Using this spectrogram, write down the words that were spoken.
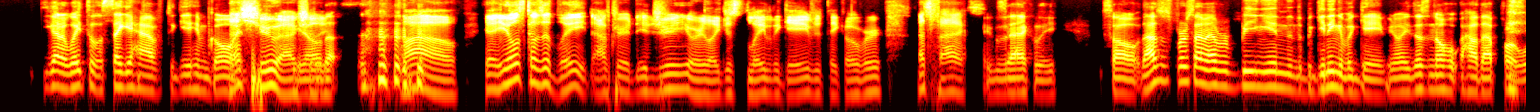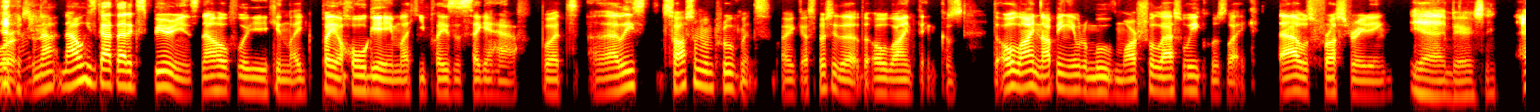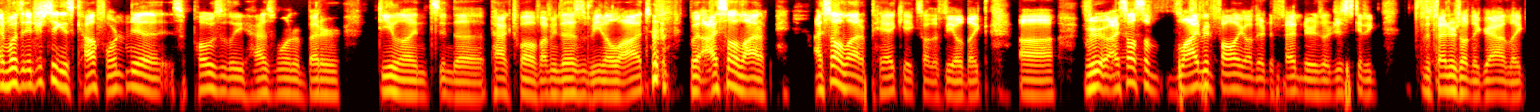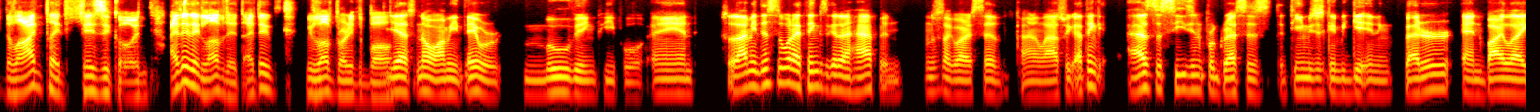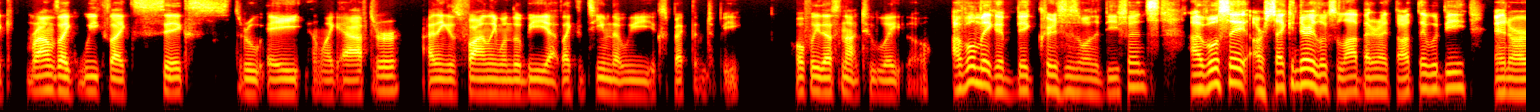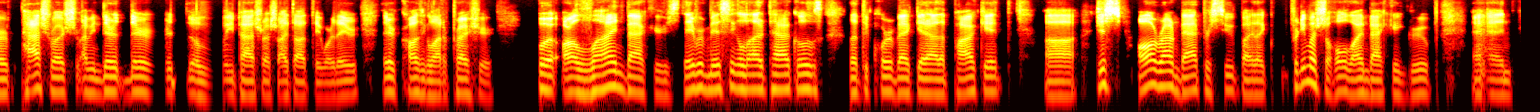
You gotta wait till the second half to get him going. That's true, actually. You know, that... wow. Yeah, he always comes in late after an injury or like just late in the game to take over. That's facts. Exactly. So that's his first time ever being in, in the beginning of a game. You know, he doesn't know how that part works. so now, now he's got that experience. Now hopefully he can like play a whole game like he plays the second half. But uh, at least saw some improvements, like especially the the O line thing, because the O line not being able to move Marshall last week was like that was frustrating. Yeah, embarrassing. And what's interesting is California supposedly has one of better D lines in the Pac-12. I mean, that doesn't mean a lot, but I saw a lot of I saw a lot of pancakes on the field. Like, uh, I saw some linemen falling on their defenders or just getting defenders on the ground. Like the line played physical, and I think they loved it. I think we loved running the ball. Yes, no, I mean they were moving people, and so I mean this is what I think is gonna happen. Just like what I said kind of last week. I think as the season progresses, the team is just gonna be getting better, and by like rounds like week like six through eight, and like after, I think is finally when they'll be at like the team that we expect them to be. Hopefully, that's not too late though. I will make a big criticism on the defense. I will say our secondary looks a lot better than I thought they would be, and our pass rush. I mean, they're they're the lead pass rush I thought they were. They they're causing a lot of pressure. But our linebackers, they were missing a lot of tackles, let the quarterback get out of the pocket. Uh, just all around bad pursuit by like pretty much the whole linebacking group. And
